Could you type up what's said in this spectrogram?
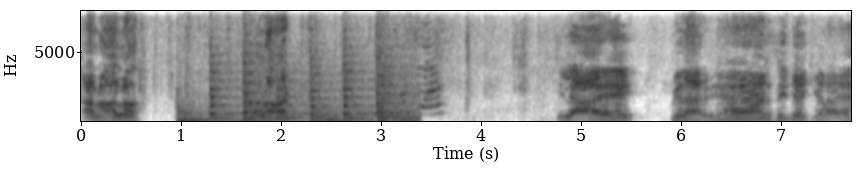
હાલ હાલો. હાલો હટ. એટલે આ એ પેલા રેડ થઈ જાય કેળા હે?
